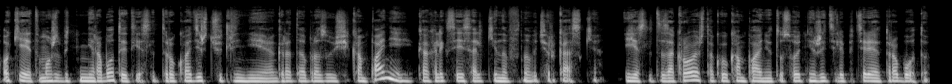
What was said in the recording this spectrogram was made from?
Окей, это, может быть, не работает, если ты руководишь чуть ли не градообразующей компанией, как Алексей Салькинов в Новочеркасске. Если ты закроешь такую компанию, то сотни жителей потеряют работу.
